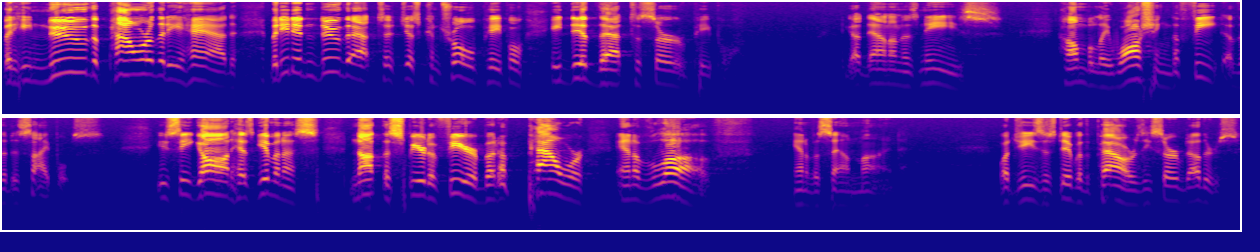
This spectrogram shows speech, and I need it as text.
but he knew the power that he had. But he didn't do that to just control people, he did that to serve people. He got down on his knees, humbly washing the feet of the disciples. You see, God has given us not the spirit of fear, but of power and of love and of a sound mind. What Jesus did with the power is he served others,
